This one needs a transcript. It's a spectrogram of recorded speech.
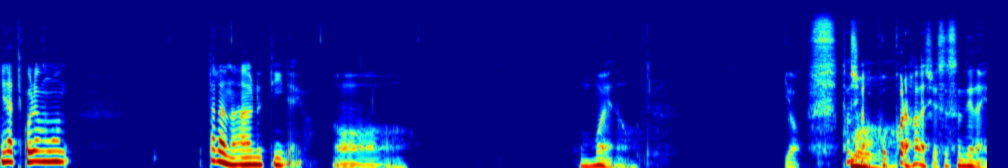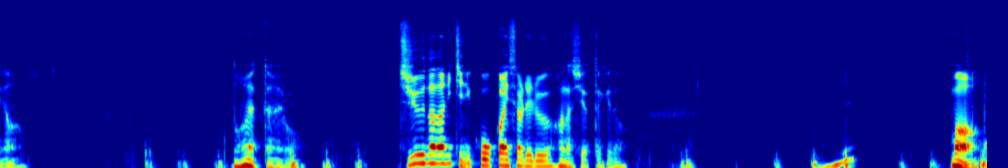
え、だってこれも、ただの RT だよ。ああ。ほんまやな。いや、確かにまあこっから話が進んでないな。何やったんやろ。17日に公開される話やったけど。ん？まあ、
